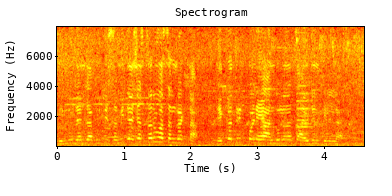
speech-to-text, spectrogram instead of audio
हिंदू जनजागृती समिती अशा सर्व संघटना एकत्रितपणे या आंदोलनाचं आयोजन केलेलं आहे.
